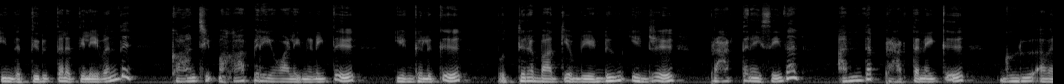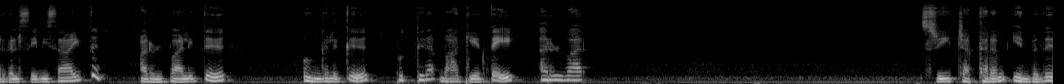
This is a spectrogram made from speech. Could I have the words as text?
இந்த திருத்தலத்திலே வந்து காஞ்சி மகாபெரியவாளை நினைத்து எங்களுக்கு புத்திர பாக்கியம் வேண்டும் என்று பிரார்த்தனை செய்தால் அந்த பிரார்த்தனைக்கு குரு அவர்கள் செவிசாய்த்து அருள் பாலித்து உங்களுக்கு புத்திர பாக்கியத்தை அருள்வார். ஸ்ரீ சக்கரம் என்பது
